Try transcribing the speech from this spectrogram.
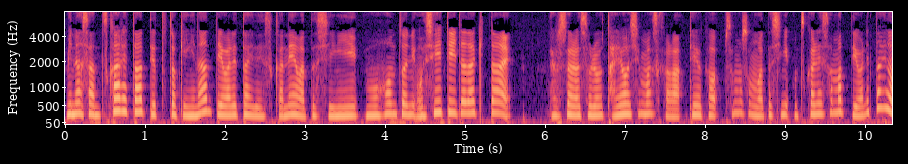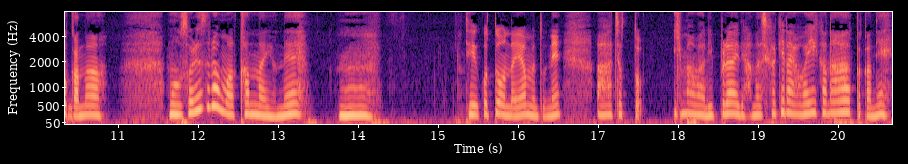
皆さん疲れた？って言った時に何て言われたいですかね私に。もう本当に教えていただきたい。そしたらそれを多用しますから。っていうか、そもそも私にお疲れ様って言われたいのかな？もうそれすらもわかんないよね。うん。っていうことを悩むとね、ああ、ちょっと、今はリプライで話しかけない方がいいかなとかね。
